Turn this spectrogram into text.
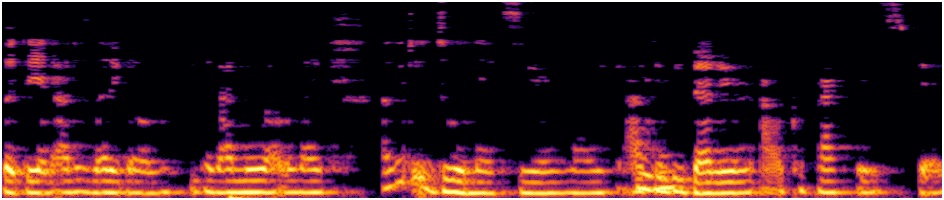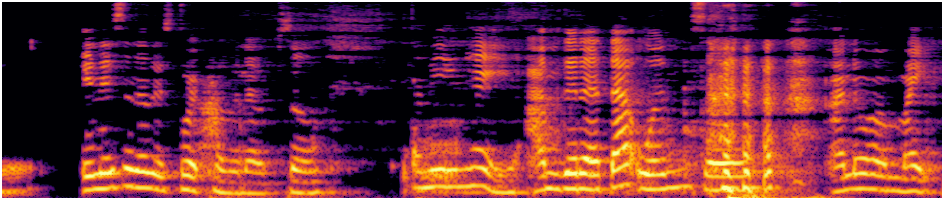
But then I just let it go because I knew I was like, I could just do it next year. Like I can be better. I could practice better. And there's another sport coming up, so I mean, hey, I'm good at that one, so I know I might,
